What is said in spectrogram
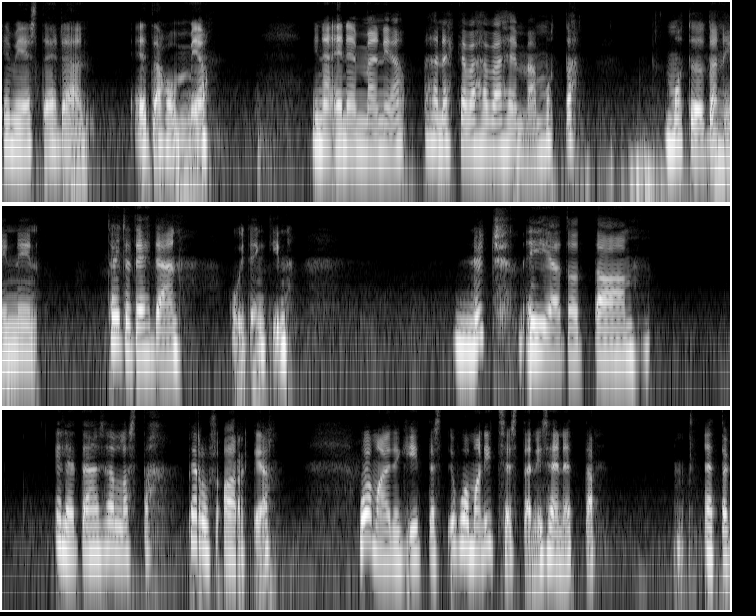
ja mies tehdään etähommia. Minä enemmän ja hän ehkä vähän vähemmän, mutta, mutta tota niin, niin, töitä tehdään kuitenkin nyt. Ja tota, eletään sellaista perusarkea. Huomaan jotenkin itsestä, huomaan itsestäni sen, että, että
